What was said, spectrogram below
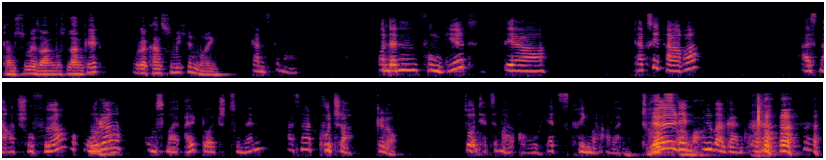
Kannst du mir sagen, wo es lang geht? Oder kannst du mich hinbringen? Ganz genau. Und dann fungiert der Taxifahrer als eine Art Chauffeur oder, mhm. um es mal altdeutsch zu nennen, Art Kutscher. Genau. So, und jetzt sind wir, oh, jetzt kriegen wir aber toll jetzt den aber. Übergang, oder?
